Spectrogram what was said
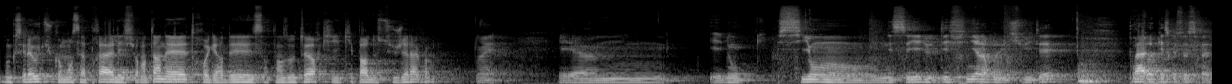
donc c'est là où tu commences après à aller sur Internet, regarder certains auteurs qui, qui parlent de ce sujet-là. Ouais. Et, euh, et, donc, si on essayait de définir la productivité, pour bah, toi, qu'est-ce que ce serait?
